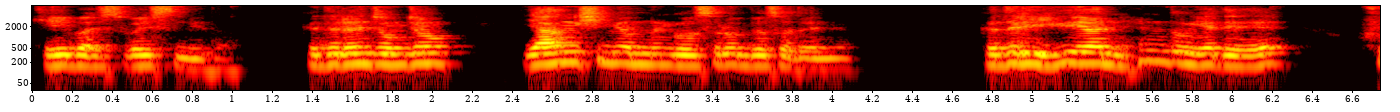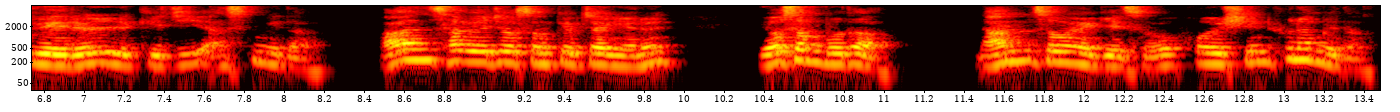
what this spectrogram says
개입할 수가 있습니다. 그들은 종종 양심이 없는 것으로 묘사되며 그들이 위한 행동에 대해 후회를 느끼지 않습니다. 반사회적 성격 장애는 여성보다 남성에게서 훨씬 흔합니다.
